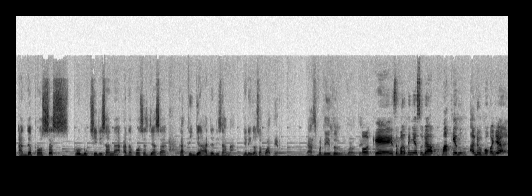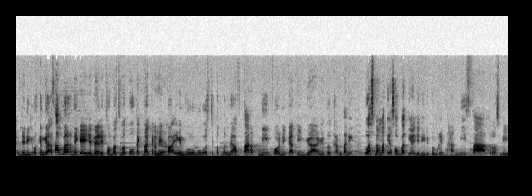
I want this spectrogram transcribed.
ada proses produksi di sana, ada proses jasa, K3 ada di sana. Jadi nggak usah khawatir. Ya seperti itu Mbak Oke, Oke, sepertinya sudah makin, aduh pokoknya jadi makin nggak sabar nih kayaknya dari sobat-sobat Polteknaker yeah. nih iya. Pak. Ingin buru-buru cepat mendaftar di Prodi K3 gitu. Kan tadi luas banget ya sobat ya, jadi di pemerintahan bisa, terus di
